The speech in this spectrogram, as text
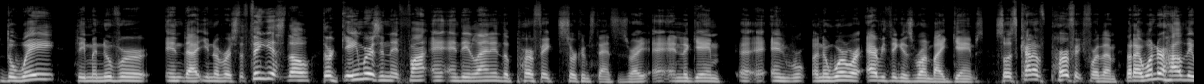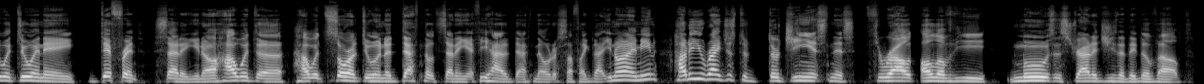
the way they maneuver in that universe. The thing is, though, they're gamers and they find and, they land in the perfect circumstances, right? In the game, in, in a world where everything is run by games, so it's kind of perfect for them. But I wonder how they would do in a different setting. You know, how would uh, how would Sora do in a Death Note setting if he had a Death Note or stuff like that? You know what I mean? How do you rank just their, their geniusness throughout all of the moves and strategies that they developed?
